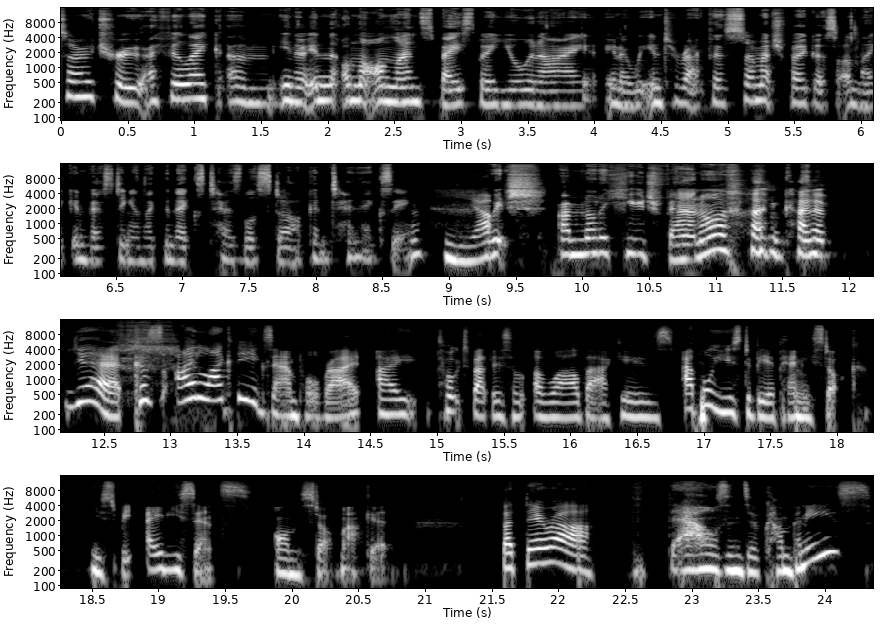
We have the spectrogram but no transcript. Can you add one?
so true. I feel like, um, you know, in the, on the online space where you and I, you know, we interact, there's so much focus on like investing in like the next Tesla stock and 10xing, yeah which I'm not a huge fan of. I'm kind of Yeah, because I like the example, right? I talked about this a, a while back. Is Apple used to be a penny stock, used to be 80 cents on the stock market. But there are thousands of companies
